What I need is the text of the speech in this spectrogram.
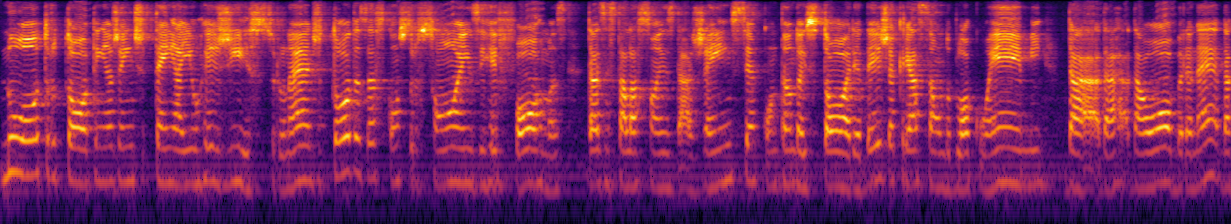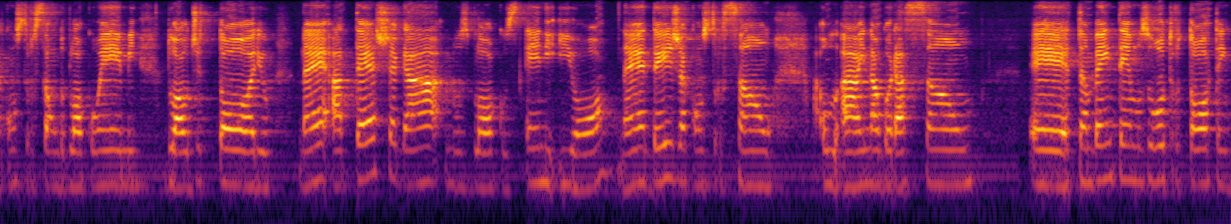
No outro totem, a gente tem aí o registro né, de todas as construções e reformas das instalações da agência, contando a história desde a criação do Bloco M, da, da, da obra, né, da construção do Bloco M, do auditório, né, até chegar nos blocos N e O, né, desde a construção, a, inauguração, é, também temos o outro totem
